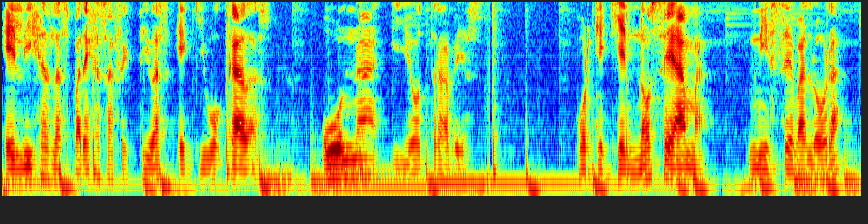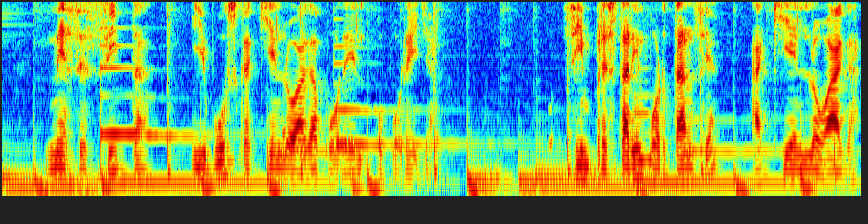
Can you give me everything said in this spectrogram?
elijas las parejas afectivas equivocadas una y otra vez. Porque quien no se ama ni se valora, necesita y busca quien lo haga por él o por ella, sin prestar importancia a quien lo haga,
